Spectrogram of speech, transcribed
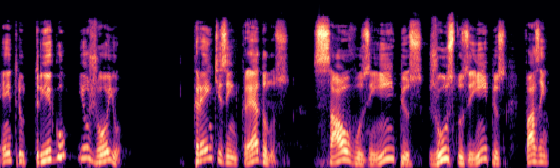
entre o trigo e o joio. Crentes e incrédulos, salvos e ímpios, justos e ímpios, fazem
